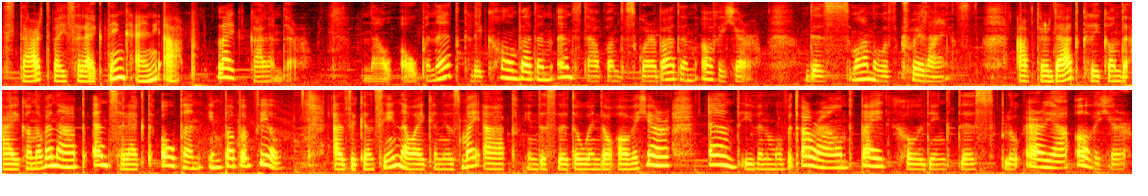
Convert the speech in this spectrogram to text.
Start by selecting any app, like calendar. Now open it, click home button and tap on the square button over here. This one with three lines. After that click on the icon of an app and select open in pop-up view. As you can see now I can use my app in this little window over here and even move it around by holding this blue area over here.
